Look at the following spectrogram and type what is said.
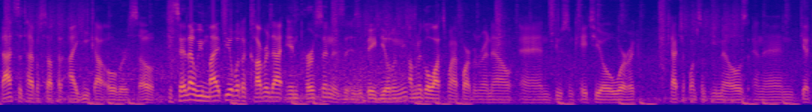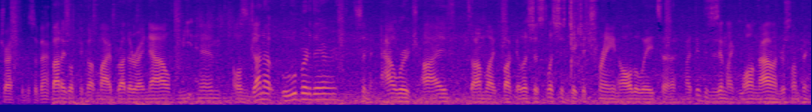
that's the type of stuff that I geek out over. So to say that we might be able to cover that in person is, is a big deal to me. I'm gonna go watch my apartment right now and do some KTO work catch up on some emails, and then get dressed for this event. About to go pick up my brother right now, meet him. I was gonna Uber there. It's an hour drive. So I'm like, fuck it, let's just let's just take the train all the way to I think this is in like Long Island or something.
